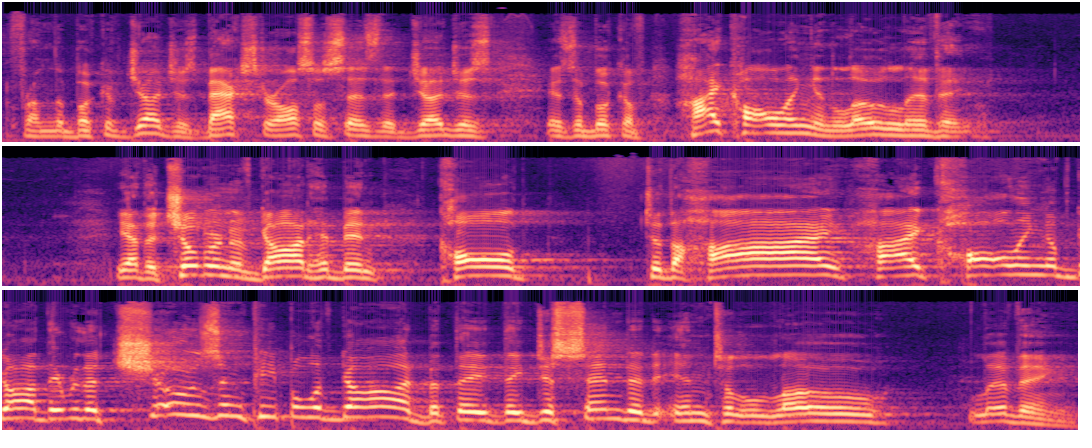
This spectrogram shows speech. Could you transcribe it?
from the book of Judges. Baxter also says that Judges is a book of high calling and low living. Yeah, the children of God had been called to the high, high calling of God. They were the chosen people of God, but they, they descended into low living.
